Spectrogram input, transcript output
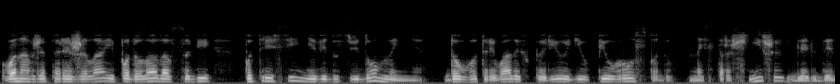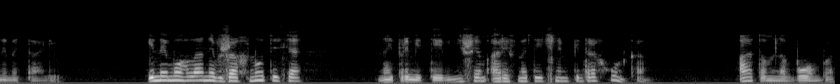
Вона вже пережила і подолала в собі потрясіння від усвідомлення довготривалих періодів піврозпаду, найстрашніших для людини металів, і не могла не вжахнутися найпримітивнішим арифметичним підрахункам. Атомна бомба,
